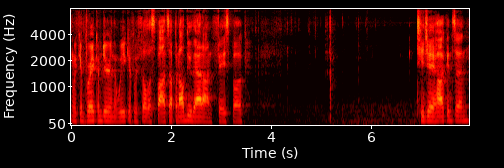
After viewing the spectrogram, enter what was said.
We can break them during the week if we fill the spots up, and I'll do that on Facebook. TJ Hockenson,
